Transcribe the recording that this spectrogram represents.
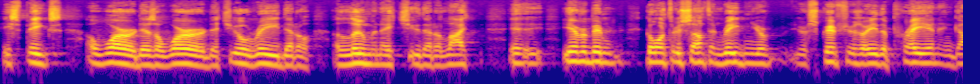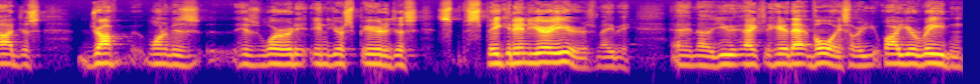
He speaks a word. There's a word that you'll read that'll illuminate you, that'll light. You ever been going through something, reading your, your scriptures, or either praying, and God just drop one of His His word into your spirit, or just speak it into your ears, maybe, and uh, you actually hear that voice, or you, while you're reading,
